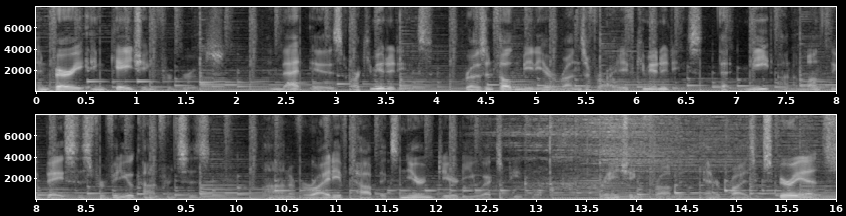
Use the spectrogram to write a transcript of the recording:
and very engaging for groups, and that is our communities. Rosenfeld Media runs a variety of communities that meet on a monthly basis for video conferences on a variety of topics near and dear to UX people, ranging from enterprise experience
